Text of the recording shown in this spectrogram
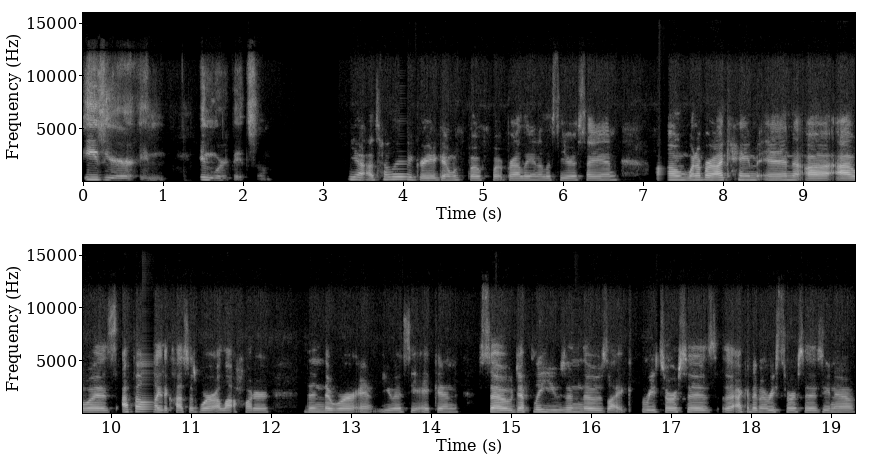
easier and and worth it. So. Yeah, I totally agree again with both what Bradley and Alicia are saying. Um, whenever I came in, uh, I was I felt like the classes were a lot harder than they were at USC Aiken. So definitely using those like resources, the academic resources, you know,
